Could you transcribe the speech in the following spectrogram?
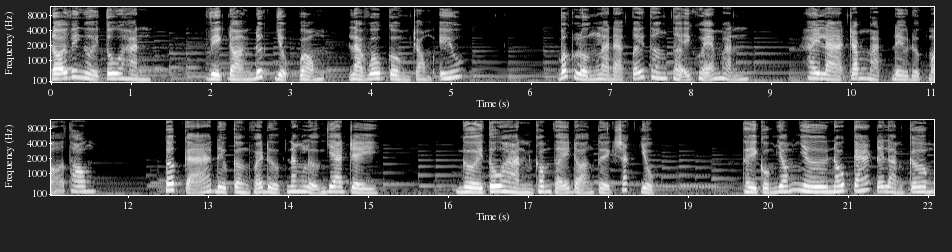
Đối với người tu hành, việc đoạn đức dục vọng là vô cùng trọng yếu. Bất luận là đạt tới thân thể khỏe mạnh hay là trăm mạch đều được mở thông, tất cả đều cần phải được năng lượng gia trì. Người tu hành không thể đoạn tuyệt sắc dục, thì cũng giống như nấu cát để làm cơm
